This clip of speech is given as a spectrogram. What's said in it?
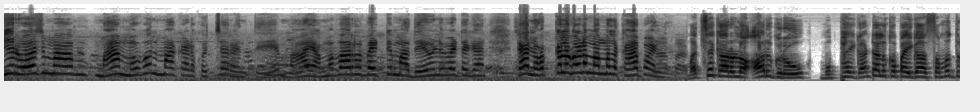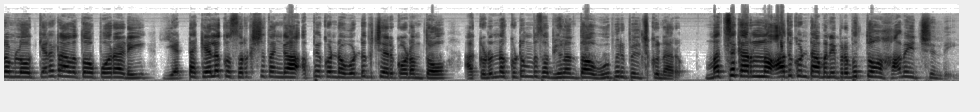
ఈ రోజు మా మా మొగలు మా అక్కడికి వచ్చారంతే మా అమ్మవార్లు పెట్టి మా దేవుళ్ళు పెట్టి కానీ కానీ ఒక్కరు కూడా మమ్మల్ని కాపాడు మత్స్యకారుల ఆరుగురు ముప్పై గంటలకు పైగా సముద్రంలో కెరటాలతో పోరాడి ఎట్టకేలకు సురక్షితంగా అప్పికొండ ఒడ్డుకు చేరుకోవడంతో అక్కడున్న కుటుంబ సభ్యులంతా ఊపిరి పీల్చుకున్నారు. మత్స్యకారులను ఆదుకుంటామని ప్రభుత్వం హామీ ఇచ్చింది.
